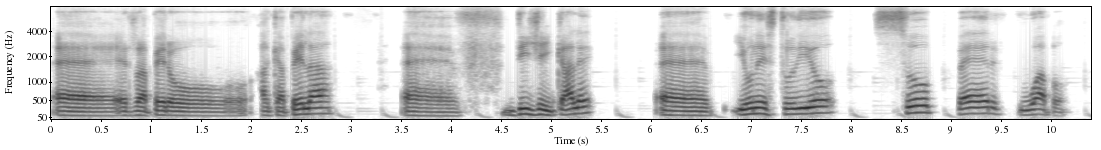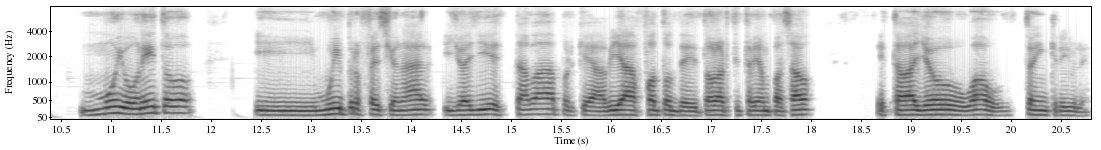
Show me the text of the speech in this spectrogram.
eh, el rapero Acapela, eh, DJ Kale, eh, y un estudio súper guapo, muy bonito, y muy profesional. Y yo allí estaba porque había fotos de todos los artistas que habían pasado. Estaba yo, wow, esto es increíble.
